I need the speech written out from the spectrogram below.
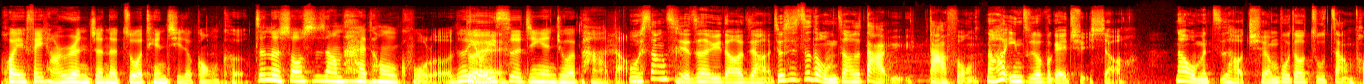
会非常认真的做天气的功课。真的收视上太痛苦了，就有一次的经验就会怕到。我上次也真的遇到这样，就是真的我们知道是大雨大风，然后营主又不给取消。那我们只好全部都租帐篷，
